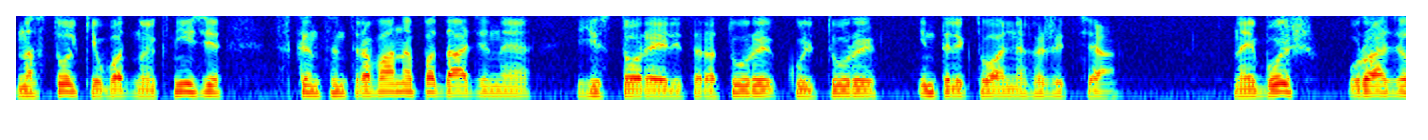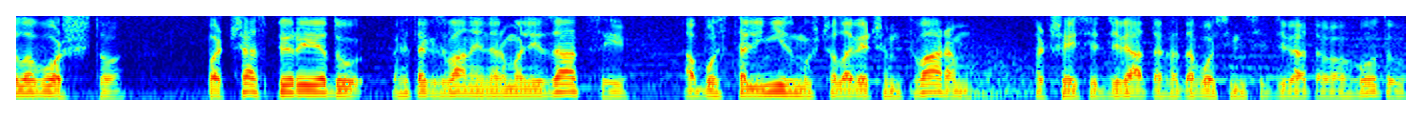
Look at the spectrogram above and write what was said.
Настолькі ў адной кнізе сканцэнтравана пададзеная гісторыя літаратуры, культуры інтэлектуальнага жыцця. Найбольш уразіла вось што. Падчас перыяду гэтак званай нармалізацыі або сталінізму з чалавечым тварам, ад 69 до 89 -го году,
